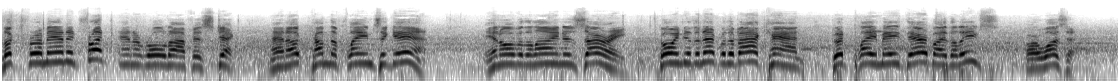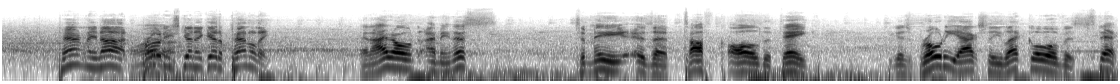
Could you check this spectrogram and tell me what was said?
Looked for a man in front, and it rolled off his stick. And out come the Flames again. In over the line is Zary. Going to the net with a backhand. Good play made there by the Leafs. Or was it? Apparently not. Oh, Brodie's yeah. going to get a penalty. And I don't, I mean, this to me is a tough call to take because Brodie actually let go of his stick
